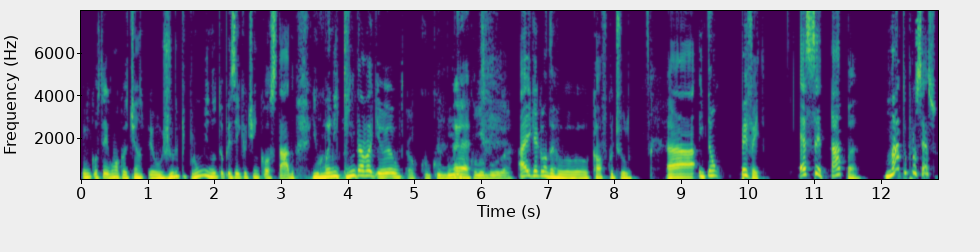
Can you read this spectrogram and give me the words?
Eu encostei em alguma coisa. tinha- eu juro que por um minuto eu pensei que eu tinha encostado e o manequim tava aqui. Eu, É o Cucubu, É. Culubu lá. Aí que acontece? O of Cthulhu. Ah, então, perfeito. Essa etapa mata o processo.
